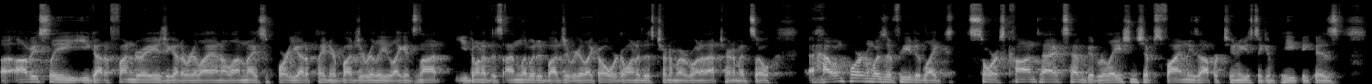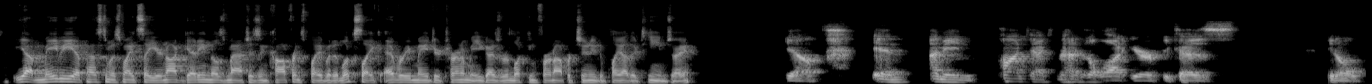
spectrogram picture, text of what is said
uh, obviously you got to fundraise, you got to rely on alumni support, you got to plan your budget really. Like it's not, you don't have this unlimited budget where you're like, oh, we're going to this tournament, we're going to that tournament. So how important was it for you to like source contacts, have good relationships, find these opportunities to compete? Because yeah, maybe a pessimist might say you're not getting those matches in conference play, but it looks like every major tournament you guys were looking for an opportunity to play other teams, right? Yeah. And I mean, context matters a lot here because, you know,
